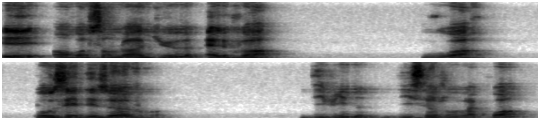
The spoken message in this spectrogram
Et en ressemblant à Dieu, elle va pouvoir poser des œuvres divines, dit Saint Jean de la Croix,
